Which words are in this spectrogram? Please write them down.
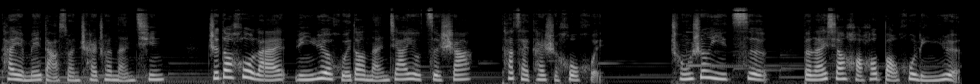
他也没打算拆穿南青。直到后来林月回到南家又自杀，他才开始后悔。重生一次，本来想好好保护林月，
